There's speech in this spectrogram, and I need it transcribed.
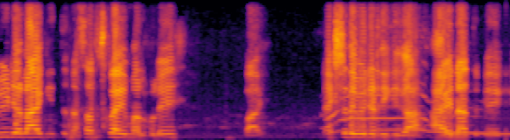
ವಿಡಿಯೋ ಲೈಕ್ ಇತ್ತು ನಾ ಸಬ್ಸ್ಕ್ರೈಬ್ ಮಲ್ಪುಲಿ ಬಾಯ್ ನೆಕ್ಸ್ಟ್ ವಿಡಿಯೋ ಈಗ ಆಯ್ನಾತ್ ಬೇಗ.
